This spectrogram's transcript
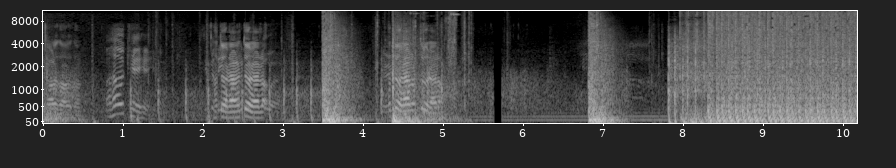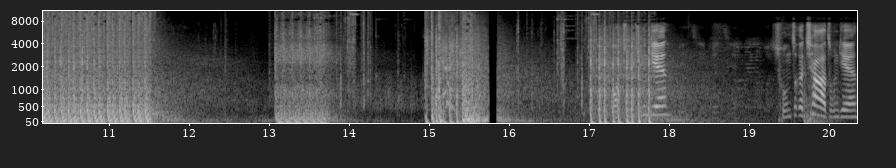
找了找了找了。OK。他队来了队来了。他队来了队来了。哇，从中间，从这个恰中间。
